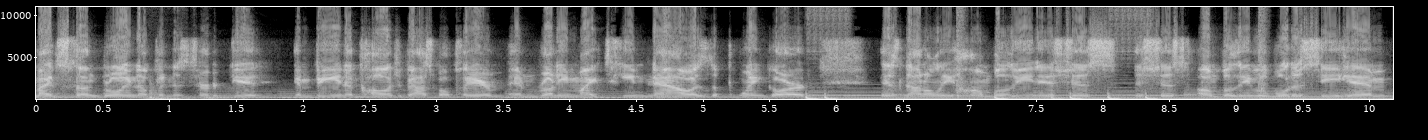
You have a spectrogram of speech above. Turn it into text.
my son growing up in the circuit and being a college basketball player and running my team now as the point guard is not only humbling it's just it's just unbelievable to see him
